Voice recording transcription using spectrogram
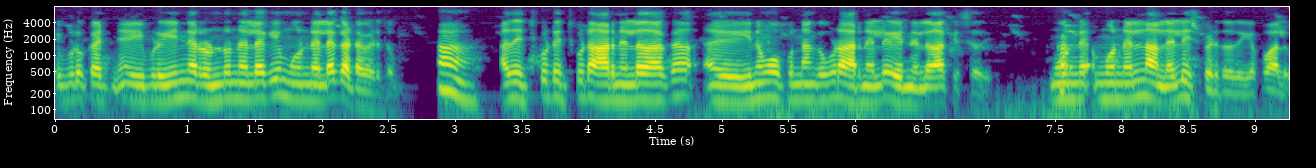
ఇప్పుడు కట్ ఇప్పుడు ఈయన రెండు నెలలకి మూడు నెలలకి కట్ట పెడతాం. ఆ, అది ఇచ్చుకుంటే ఇచ్చుకుంటే ఆరు నెలల దాకా ఆ, ఇనుమోపు ఉన్నాక కూడా ఆరు నెలలు ఏడు నెలల దాకా ఇస్తుంది. మూడు నె- మూడు నెలలు నాలుగు నెలలు ఇచ్చి పెడుతుంది ఇక పాలు.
